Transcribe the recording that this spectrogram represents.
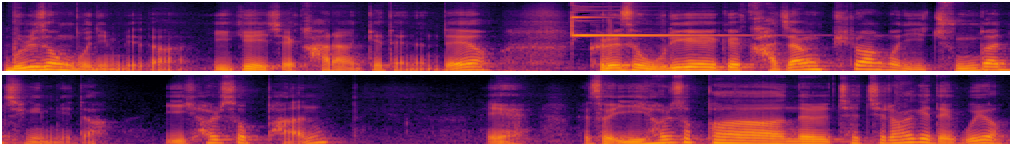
물성분입니다. 이게 이제 가라앉게 되는데요. 그래서 우리에게 가장 필요한 건 이 중간층입니다. 이 혈소판. 예. 그래서 이 혈소판을 채취를 하게 되고요.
